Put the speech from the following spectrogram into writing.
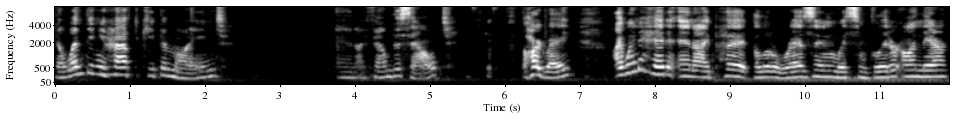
Now one thing you have to keep in mind and I found this out the hard way. I went ahead and I put a little resin with some glitter on there.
